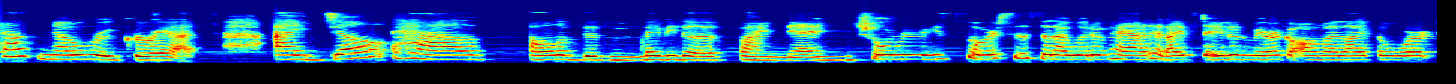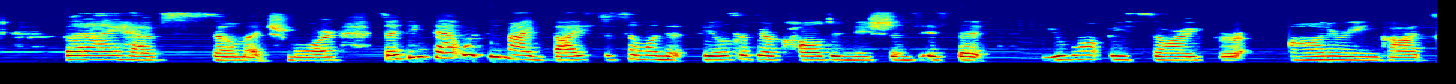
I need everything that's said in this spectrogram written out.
have no regrets. I don't have all of the maybe the financial resources that I would have had had I stayed in America all my life and worked, but I have so much more. So I think that would be my advice to someone that feels that they're called to missions is that you won't be sorry for honoring God's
